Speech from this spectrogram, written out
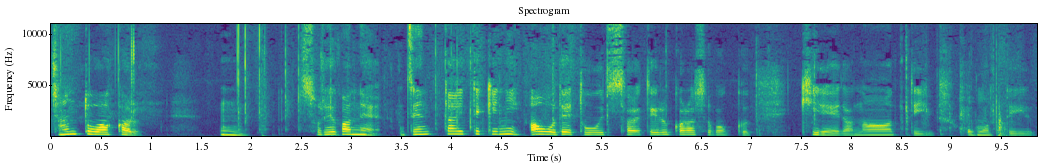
ちゃんとわかる。うん、それがね全体的に青で統一されているからすごく綺麗だなっていう思っている。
